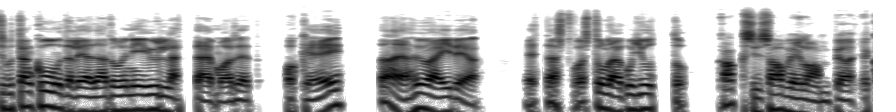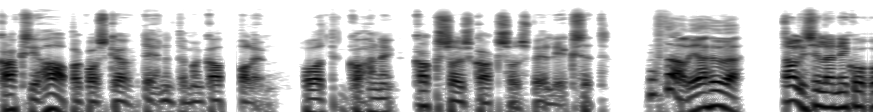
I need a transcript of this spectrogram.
sit kun tämän kuuntelin ja tämä tuli niin yllättäen, mä olisin, että okei, tämä on ihan hyvä idea. Että tästä voisi tulla joku juttu. Kaksi Savilampia ja kaksi Haapakoskea on tehnyt tämän kappaleen. Ovatkohan ne kaksois-kaksoisveljekset? No, tämä oli ihan hyvä. Tämä oli sillä niin kuin,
